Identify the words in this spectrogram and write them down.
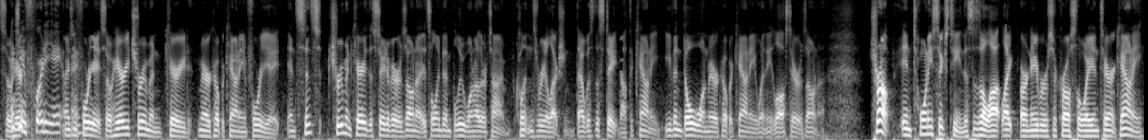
So 1948. Harry, 1948. Okay. So Harry Truman carried Maricopa County in 48, and since Truman carried the state of Arizona, it's only been blue one other time. Clinton's reelection. That was the state, not the county. Even Dole won Maricopa County when he lost Arizona. Trump in 2016, this is a lot like our neighbors across the way in Tarrant County.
